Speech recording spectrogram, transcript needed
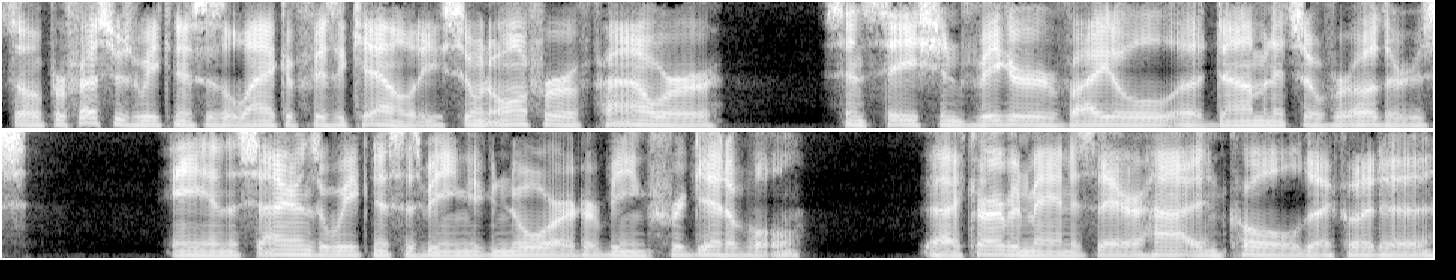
So a professor's weakness is a lack of physicality. So an offer of power, sensation, vigor, vital, uh, dominance over others. And the siren's of weakness is being ignored or being forgettable. Uh, Carbon Man is there, hot and cold. I put, uh,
